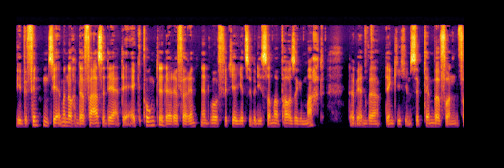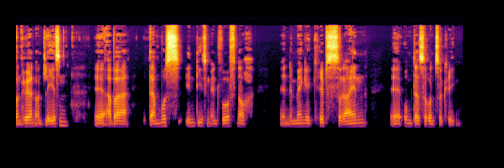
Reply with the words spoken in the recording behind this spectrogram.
wir befinden uns ja immer noch in der Phase der, der Eckpunkte. Der Referentenentwurf wird ja jetzt über die Sommerpause gemacht. Da werden wir, denke ich, im September von, von hören und lesen. Äh, aber da muss in diesem Entwurf noch eine Menge Grips rein, äh, um das rund zu kriegen.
